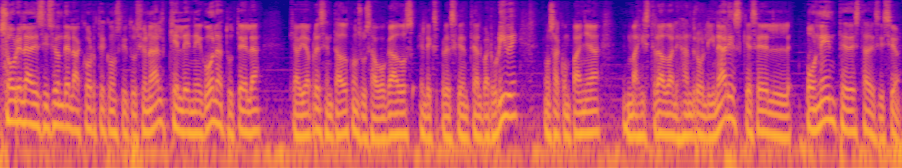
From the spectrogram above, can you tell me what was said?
Sobre la decisión de la Corte Constitucional que le negó la tutela que había presentado con sus abogados el expresidente Álvaro Uribe, nos acompaña el magistrado Alejandro Linares, que es el ponente de esta decisión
